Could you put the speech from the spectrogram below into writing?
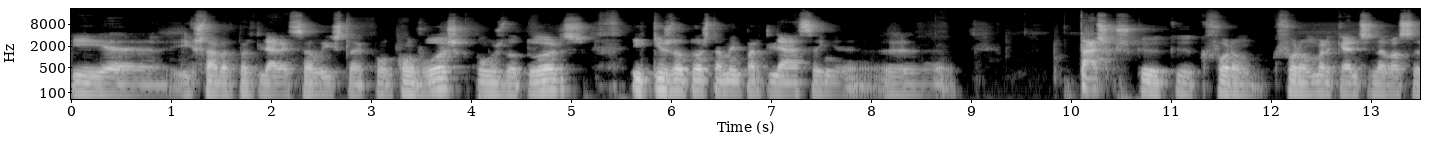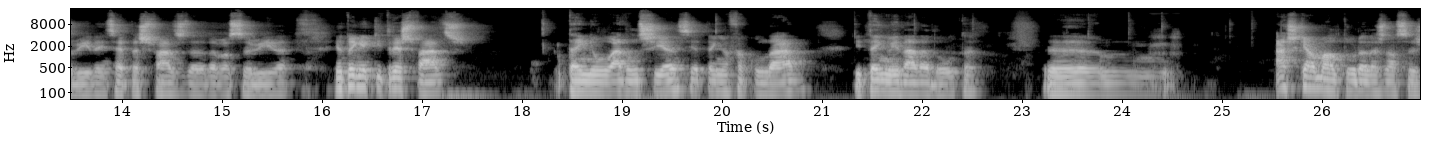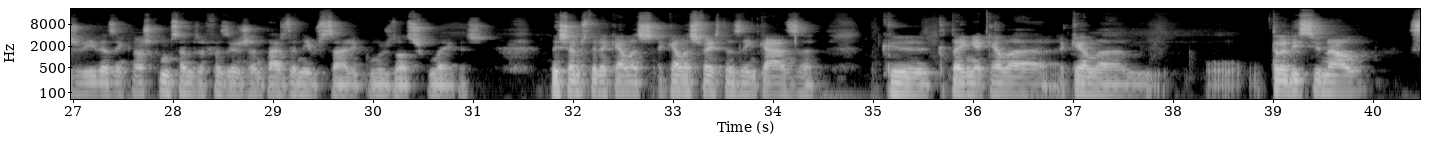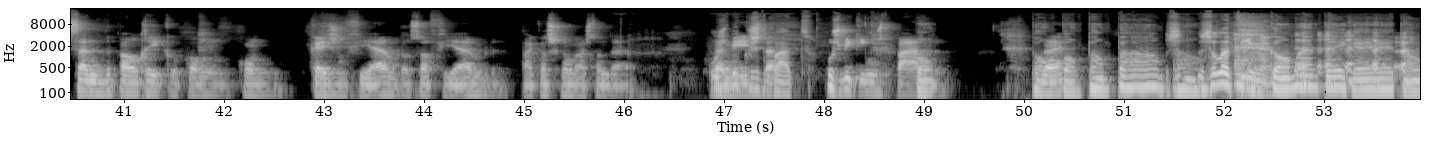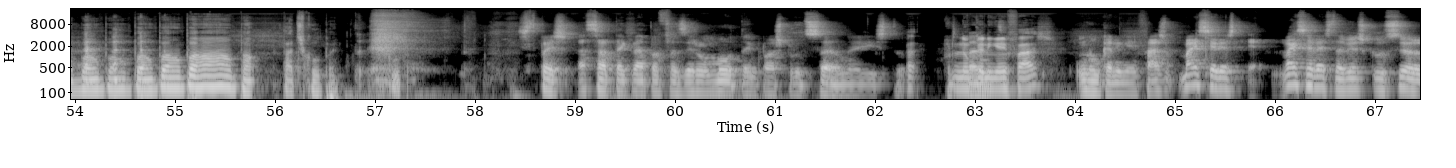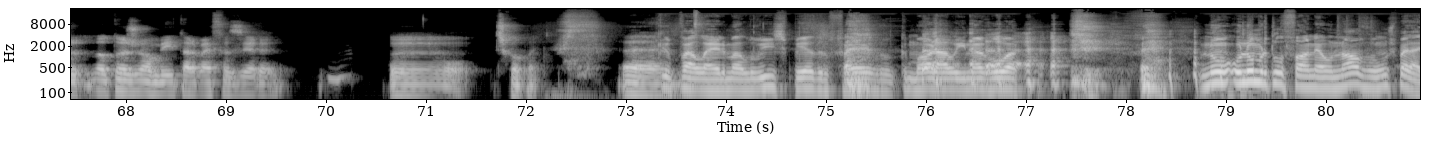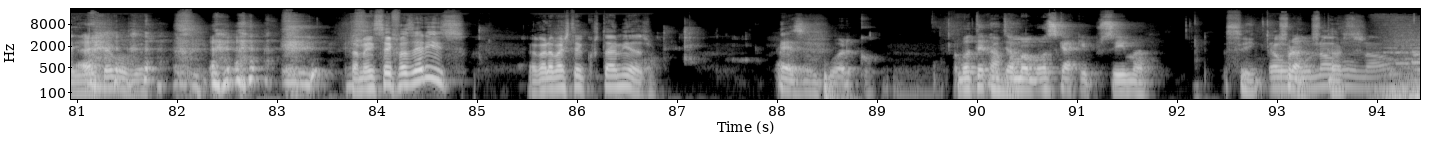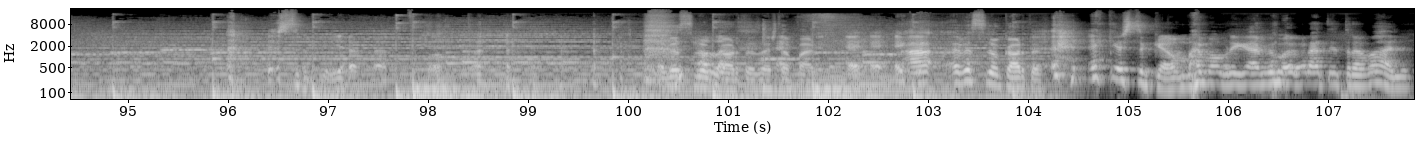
e, eh, e gostava de partilhar essa lista com, convosco, com os doutores e que os doutores também partilhassem eh, tascos que, que, que foram, que foram marcantes na vossa vida, em certas fases da, da vossa vida. Eu tenho aqui três fases tenho a adolescência, tenho a faculdade e tenho a idade adulta. Hum, acho que há uma altura das nossas vidas em que nós começamos a fazer jantares de aniversário com os nossos colegas. Deixamos de ter aquelas, aquelas festas em casa que, que têm aquela, aquela hum, tradicional sande de pão rico com, com queijo e fiambre ou só fiambre, para aqueles que não gostam da, Os da bicos de mista pato. os biquinhos de pato. Bom. Pão, é? pão, pão, pão, pão. Gelatina. Com manteiga é tão bom, pão, pão, pão, pão, pão. Pá, desculpem. Isto depois, a sorte é que dá para fazer um moto em pós-produção, é isto. Nunca Portanto, ninguém faz. Nunca ninguém faz. Vai ser, este, vai ser desta vez que o Sr. Dr. João Vitor vai fazer. eh, desculpem. Eh, Que Palerma, Luís Pedro Ferro, que mora ali na rua. No- o número de telefone é o 91. Espera aí, eu até vou ver. Também sei fazer isso. Agora vais ter que cortar mesmo. És um porco. Vou ter que Tá meter uma música aqui por cima. Sim. É o Pronto, 919. Esta piada. A ver se não Olá. cortas esta parte. É, é, é, que- Ah, a ver se não cortas. é que este cão vai-me obrigar mesmo agora a ter trabalho.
